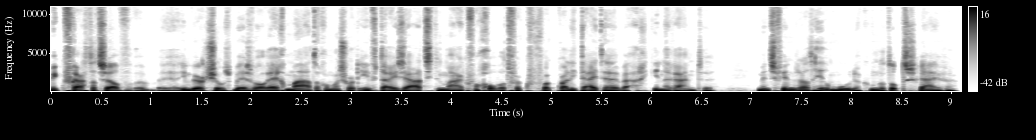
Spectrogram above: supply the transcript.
ik vraag dat zelf eh, in workshops best wel regelmatig om een soort inventarisatie te maken van goh, wat voor, kwaliteiten hebben we eigenlijk in de ruimte. Mensen vinden dat heel moeilijk om dat op te schrijven.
